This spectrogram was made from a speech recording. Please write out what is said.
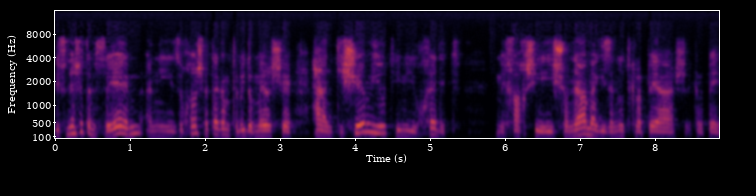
לפני שאתה מסיים, אני זוכר שאתה גם תמיד אומר שהאנטישמיות היא מיוחדת מכך שהיא שונה מהגזענות כלפי, הש... כלפי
